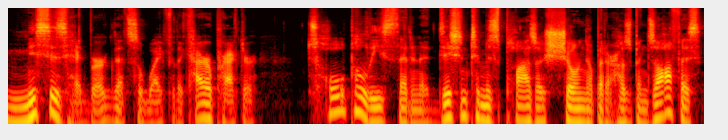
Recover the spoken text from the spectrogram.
Mrs. Hedberg, that's the wife of the chiropractor, told police that in addition to Miss Plazo showing up at her husband's office,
